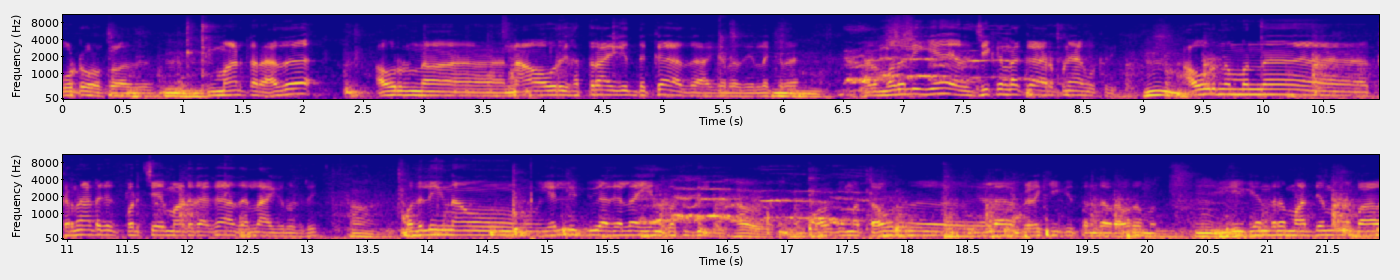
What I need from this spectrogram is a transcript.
ಫೋಟೋ ಹೊಡ್ಕೊಳ್ಳೋದು ಹಿಂಗೆ ಮಾಡ್ತಾರೆ. ಅದು ಅವ್ರನ್ನ ನಾವು ಅವ್ರಿಗೆ ಹತ್ರ ಆಗಿದ್ದಕ್ಕೆ ಅದು ಆಗಿರೋದು ಇಲ್ಲಕ್ರೆ ಅದು ಮೊದಲಿಗೆ ಅದು ಜಿ ಕನ್ನಡಕ್ಕೆ ಅರ್ಪಣೆ ಆಗ್ಬೇಕ್ರಿ. ರೀ ಅವ್ರು ನಮ್ಮನ್ನ ಕರ್ನಾಟಕಕ್ಕೆ ಪರಿಚಯ ಮಾಡಿದಾಗ ಅದೆಲ್ಲ ಆಗಿರೋದು ರೀ ಹಾಂ. ಮೊದಲಿಗೆ ನಾವು ಎಲ್ಲಿದ್ವಿ ಅದೆಲ್ಲ ಏನು ಗೊತ್ತಿದ್ದಿಲ್ಲ. ಹೌದು. ಅವಾಗ ಮತ್ತು ಅವರು ಎಲ್ಲ ಬೆಳಕಿಗೆ ತಂದವ್ರು ಅವರ ಮೊದಲು ಈಗೇಂದ್ರೆ ಮಾಧ್ಯಮ ಮಾಧ್ಯಮನ ಭಾಳ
